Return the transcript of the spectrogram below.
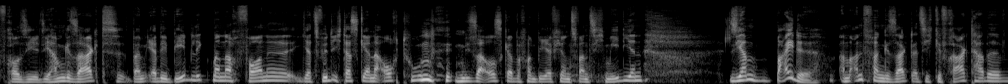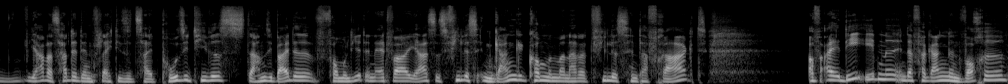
Frau Siel, Sie haben gesagt, beim RBB blickt man nach vorne. Jetzt würde ich das gerne auch tun in dieser Ausgabe von BR24 Medien. Sie haben beide am Anfang gesagt, als ich gefragt habe, ja, was hatte denn vielleicht diese Zeit Positives? Da haben Sie beide formuliert in etwa, ja, es ist vieles in Gang gekommen und man hat vieles hinterfragt. Auf ARD-Ebene in der vergangenen Woche,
